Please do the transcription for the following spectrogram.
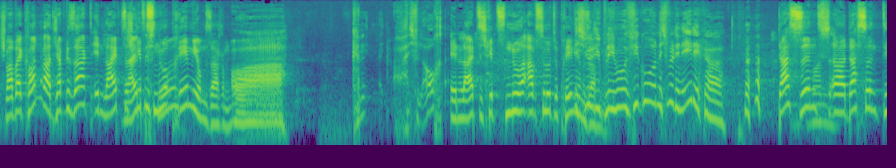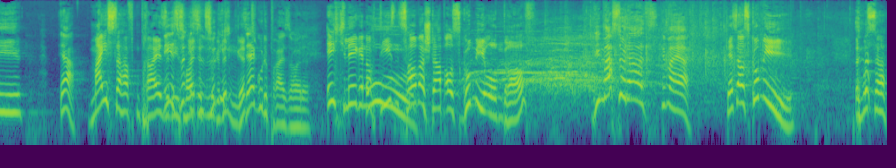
Ich war bei Konrad. Ich habe gesagt, in Leipzig, Leipzig gibt's nur, nur? Premium-Sachen. Kann, oh, ich will auch. In Leipzig gibt's nur absolute Ich will die Premium-Sachen. Playmobil-Figur und ich will den Edeka. Das sind, äh, das sind die Ja. meisterhaften Preise, die es wird- heute zu wirklich gewinnen gibt. Sehr gute Preise heute. Ich lege noch Uh. diesen Zauberstab aus Gummi oben drauf. Wie machst du das? Gib mal her. Der ist aus Gummi. Du musst da,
